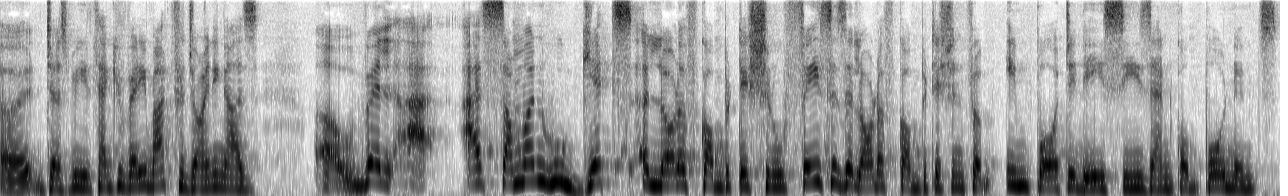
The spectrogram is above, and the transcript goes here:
uh, Jasbir. Thank you very much for joining us. Uh, well, as someone who gets a lot of competition, who faces a lot of competition from imported ACs and components,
